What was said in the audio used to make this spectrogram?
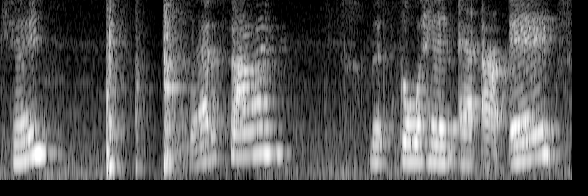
Okay. That aside. Let's go ahead and add our eggs.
